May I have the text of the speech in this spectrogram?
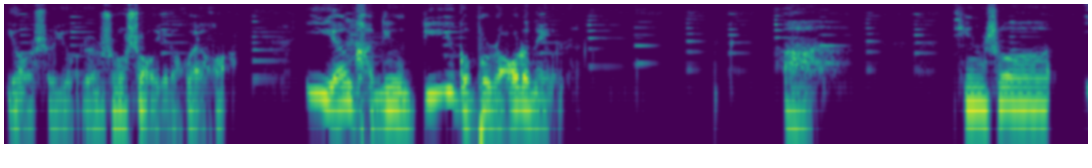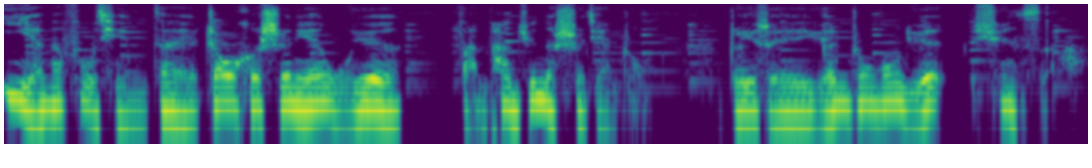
要是有人说少爷的坏话，一言肯定第一个不饶了那个人。啊，听说。一言的父亲在昭和十年五月反叛军的事件中，追随元忠公爵殉死了。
